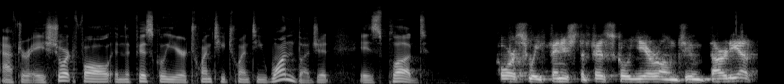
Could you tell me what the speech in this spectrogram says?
after a shortfall in the fiscal year 2021 budget is plugged. Of course, we finished the fiscal year on June 30th,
